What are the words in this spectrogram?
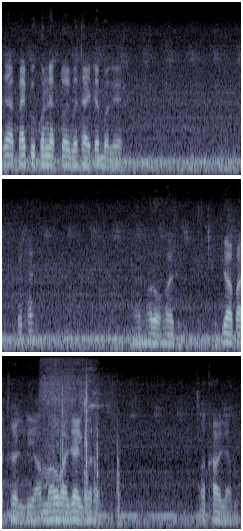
જ્યાં પાઇપી કનેક્ટ હોય બધા ટેબલ હેઠ દેખાય હરો હોય જ્યાં પાથરેલ રહી, આમાં હવા જાય ગરમ અખાવેલામાં.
